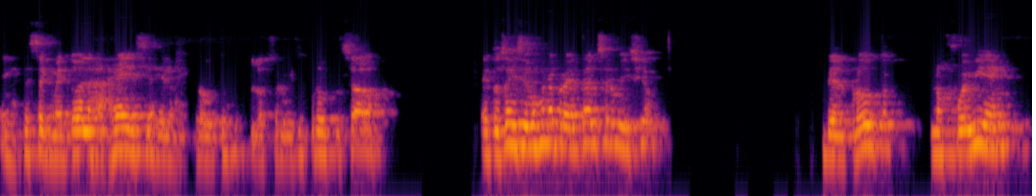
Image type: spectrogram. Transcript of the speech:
en este segmento de las agencias y los, productos, los servicios productizados. Entonces hicimos una preventa del servicio, del producto, nos fue bien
